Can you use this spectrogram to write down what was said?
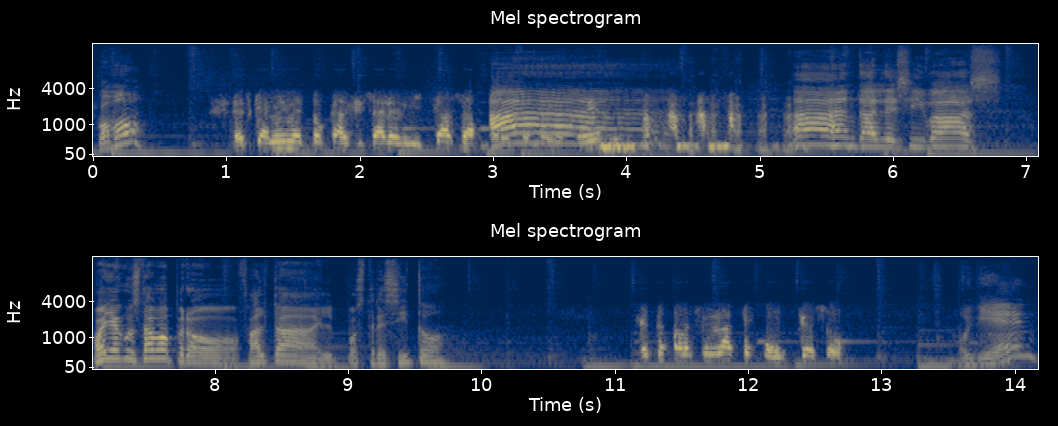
¿Cómo? Es que a mí me toca guisar en mi casa, por eso me lo sé. Ándale, si vas. Oye, Gustavo, pero falta el postrecito. ¿Qué te parece un latte con queso? Muy bien.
